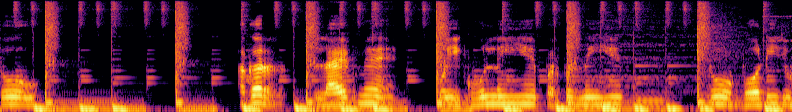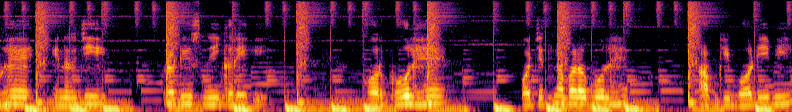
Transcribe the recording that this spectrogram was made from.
तो अगर लाइफ में कोई गोल नहीं है पर्पस नहीं है तो बॉडी जो है एनर्जी प्रोड्यूस नहीं करेगी। और गोल है, और जितना बड़ा गोल है, आपकी बॉडी भी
